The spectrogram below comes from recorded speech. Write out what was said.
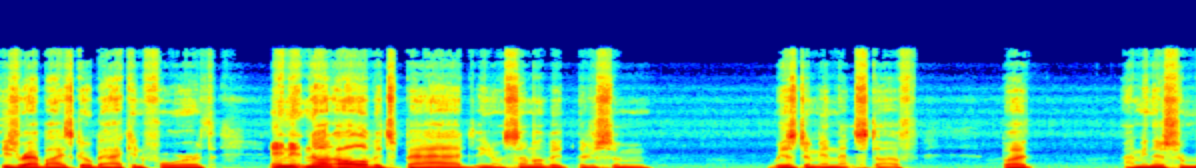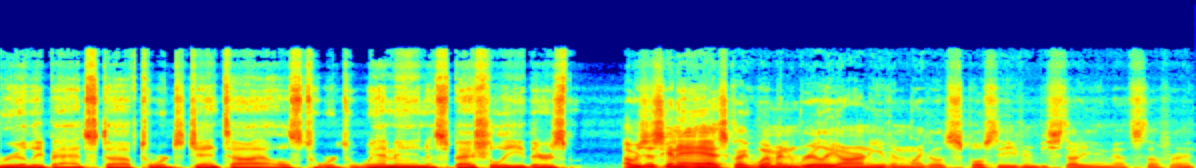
these rabbis go back and forth, and it, not all of it's bad. You know, some of it there's some wisdom in that stuff, but I mean, there's some really bad stuff towards Gentiles, towards women, especially. There's I was just gonna ask, like, women really aren't even like supposed to even be studying that stuff, right?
